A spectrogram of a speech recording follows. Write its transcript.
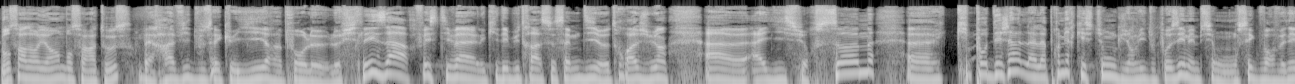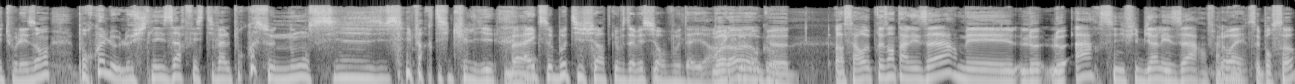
Bonsoir Dorian, bonsoir à tous. Ben, ravi de vous accueillir pour le, le Festival qui débutera ce samedi 3 euh, juin à euh, Ailly-sur-Somme. Euh, qui pour déjà la, première question que j'ai envie de vous poser, même si on, sait que vous revenez tous les ans, pourquoi le, le Festival? Pourquoi ce nom si, si particulier? Ben, avec ce beau t-shirt que vous avez sur vous d'ailleurs Voilà, donc, alors ça représente un lézard, mais le, le art signifie bien lézard, enfin c'est pour ça.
